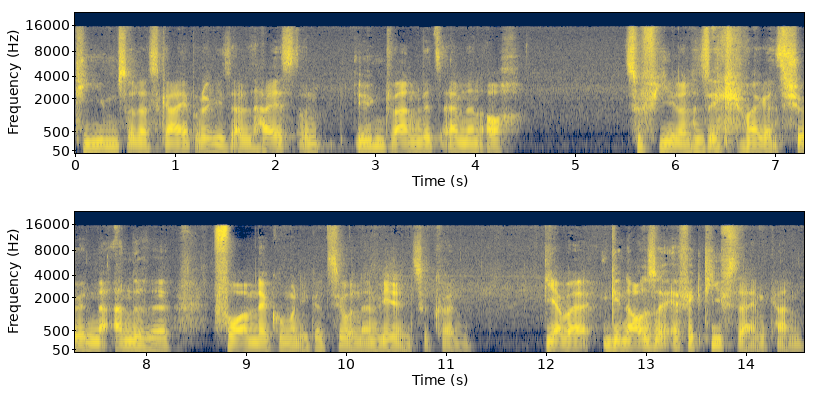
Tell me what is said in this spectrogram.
Teams oder Skype oder wie es alles heißt. Und irgendwann wird es einem dann auch zu viel. Und es ist irgendwie mal ganz schön, eine andere Form der Kommunikation dann wählen zu können, die aber genauso effektiv sein kann.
